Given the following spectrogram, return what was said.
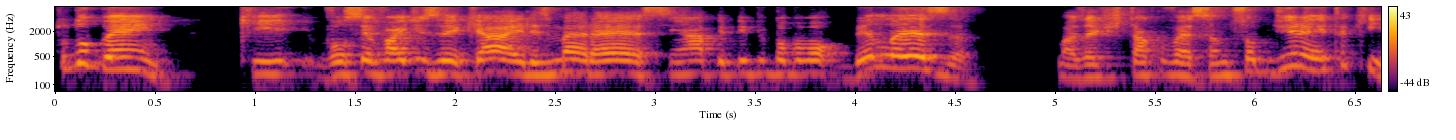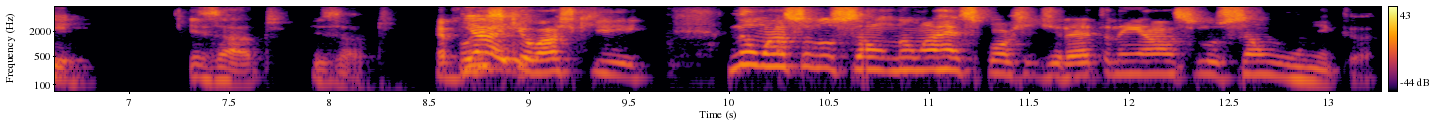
Tudo bem que você vai dizer que ah, eles merecem, ah, beleza, mas a gente está conversando sobre direito aqui. Exato, exato. É por e isso aí? que eu acho que não há solução, não há resposta direta, nem há uma solução única.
